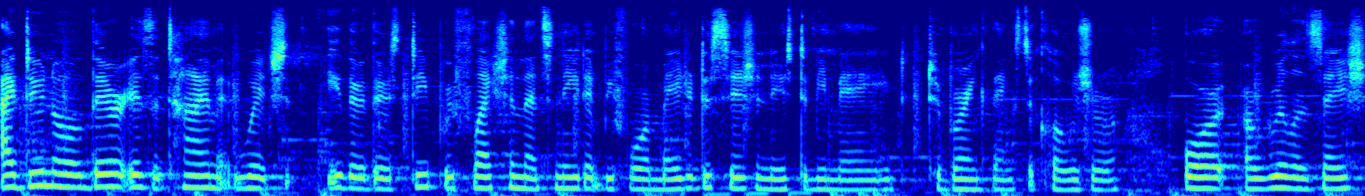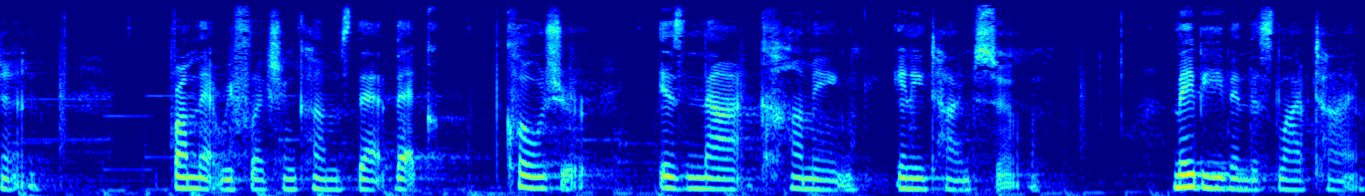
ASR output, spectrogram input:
I do know there is a time at which either there's deep reflection that's needed before a major decision needs to be made to bring things to closure or a realization from that reflection comes that that closure is not coming anytime soon. Maybe even this lifetime.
